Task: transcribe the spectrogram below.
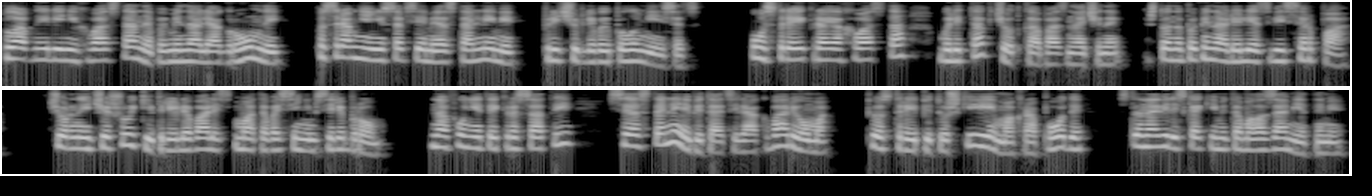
Плавные линии хвоста напоминали огромный, по сравнению со всеми остальными, причудливый полумесяц. Острые края хвоста были так четко обозначены, что напоминали лезвие серпа. Черные чешуйки переливались матово-синим серебром. На фоне этой красоты все остальные обитатели аквариума, пестрые петушки и макроподы, становились какими-то малозаметными.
